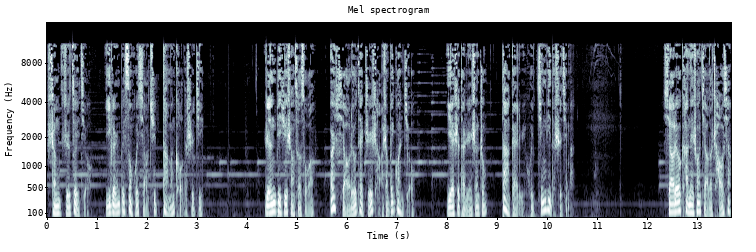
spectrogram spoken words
升职醉酒，一个人被送回小区大门口的时机。人必须上厕所，而小刘在职场上被灌酒，也是他人生中。大概率会经历的事情吧。小刘看那双脚的朝向，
